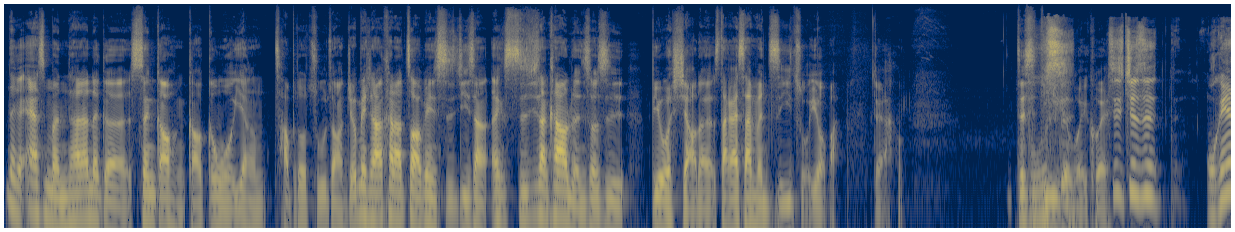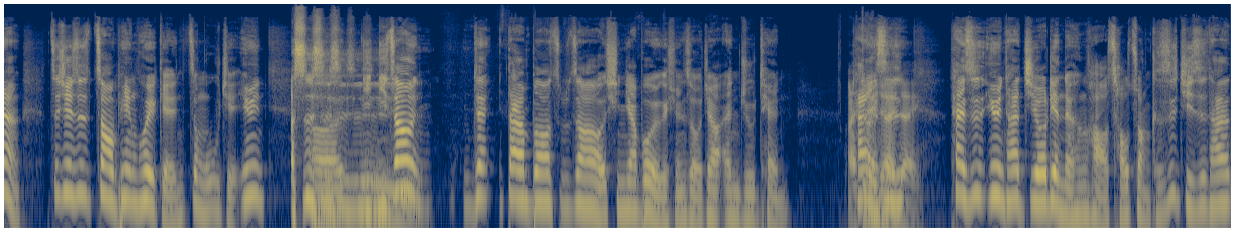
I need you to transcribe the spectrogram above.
那个 S 们他的那个身高很高，跟我一样差不多粗壮，就没想到看到照片，实际上，哎、实际上看到人的时候是比我小的大概三分之一左右吧。对啊，这是第一个回馈。这就是我跟你讲，这就是照片会给人这种误解，因为啊，是是呃是是，你你知道你在大家不知道知不知道新加坡有一个选手叫 Andrew Tan，哎他也是他也是因为他肌肉练得很好，超壮。可是其实他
